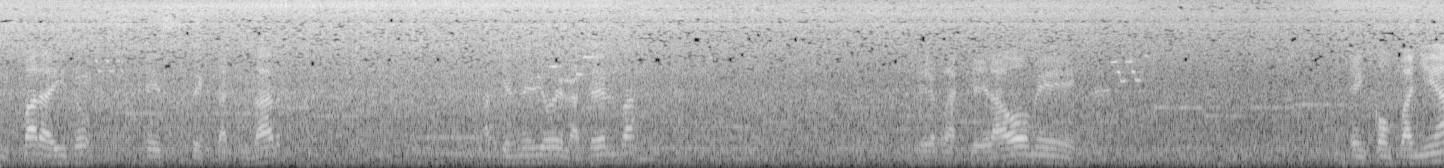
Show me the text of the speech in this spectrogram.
Un paraíso espectacular. Aquí en medio de la selva. Que raquera, hombre en compañía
